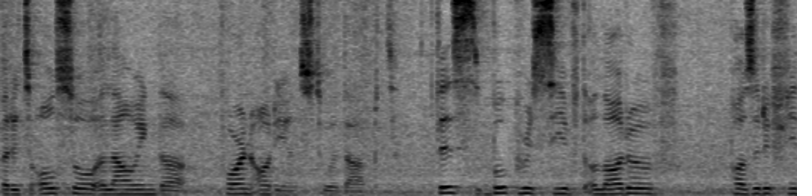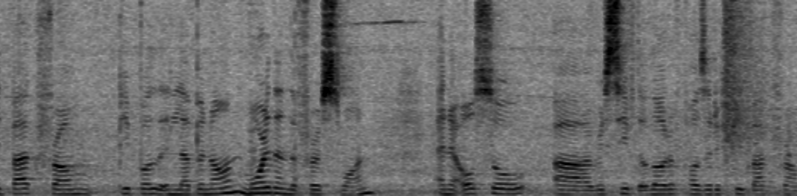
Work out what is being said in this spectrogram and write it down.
but it's also allowing the foreign audience to adapt. This book received a lot of positive feedback from people in Lebanon, more Mhm. than the first one, and it also uh, received a lot of positive feedback from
